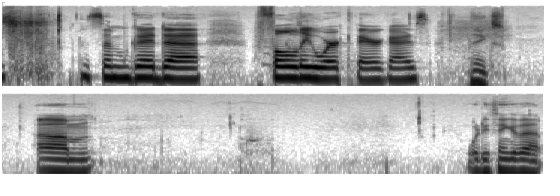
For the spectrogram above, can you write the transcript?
Some good uh, Foley work there, guys. Thanks. Um, what do you think of that?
